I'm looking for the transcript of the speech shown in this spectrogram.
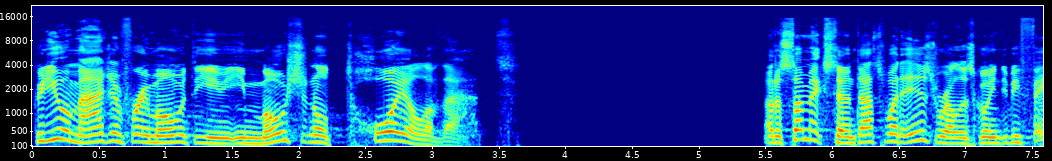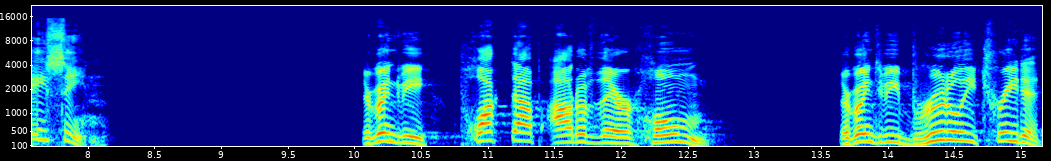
Could you imagine for a moment the emotional toil of that? Now, to some extent, that's what Israel is going to be facing. They're going to be plucked up out of their home. They're going to be brutally treated.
